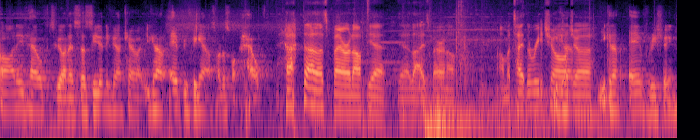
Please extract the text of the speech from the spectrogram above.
Oh, I need health to be honest. That's the only thing I care about. You can have everything else. I just want health. That's fair enough. Yeah, yeah, that is fair enough. I'm gonna take the You can recharger. have, you can have everything.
